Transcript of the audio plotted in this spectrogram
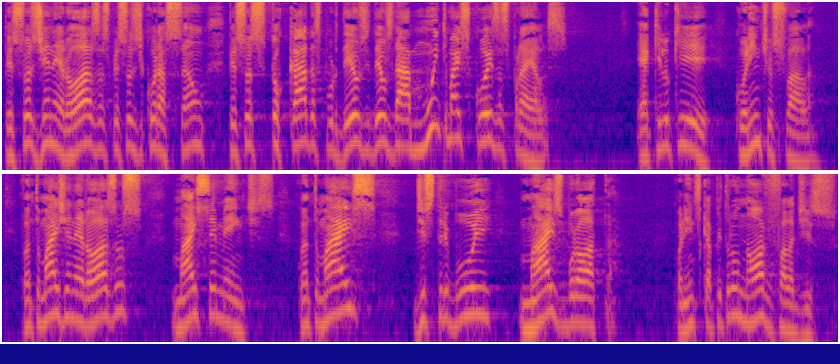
Pessoas generosas, pessoas de coração, pessoas tocadas por Deus e Deus dá muito mais coisas para elas. É aquilo que Coríntios fala. Quanto mais generosos, mais sementes. Quanto mais distribui, mais brota. Coríntios capítulo 9 fala disso.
